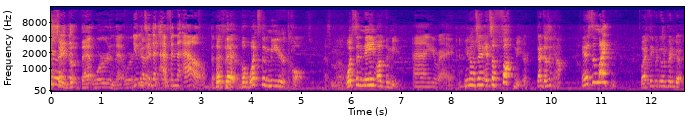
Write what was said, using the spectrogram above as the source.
supposed to say meter- the, that word and that word. You can gotta say the actually F and the L. the But F that, but what's the meter called? FML. What's the name of the meter? Uh, you're right. You know what I'm saying? It's a fuck meter. That doesn't count. And it's a like meter. But I think we're doing pretty good.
